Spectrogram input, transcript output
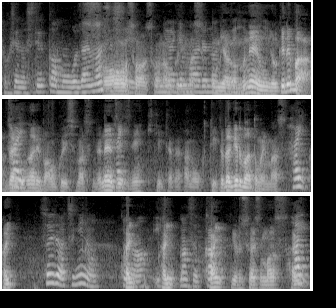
特製のステッカーもございますしそうそうそうお土産送りますもあるのでお土産もね運良ければ在庫はがあればお送りしますんでね、い。ぜひね来ていただあの送っていただければと思います。はい。はい。それでは次のコーナーはい。い。きますか？はい。よろしくお願いします。はい、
